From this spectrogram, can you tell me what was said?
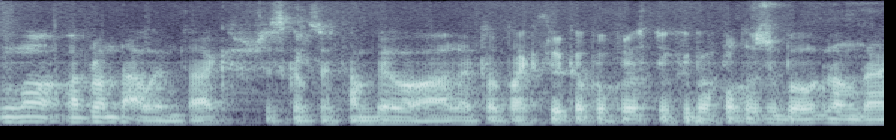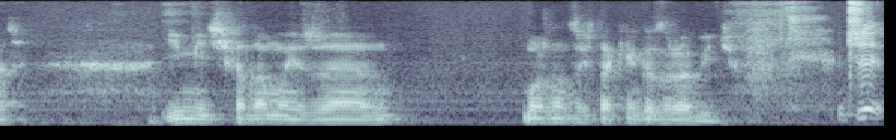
No, oglądałem, tak, wszystko co tam było, ale to tak tylko po prostu chyba po to, żeby oglądać i mieć świadomość, że można coś takiego zrobić. Czy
